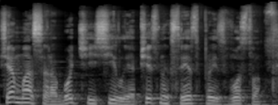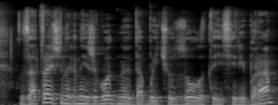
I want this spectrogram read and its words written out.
Вся масса рабочей силы и общественных средств производства, затраченных на ежегодную добычу золота и серебра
